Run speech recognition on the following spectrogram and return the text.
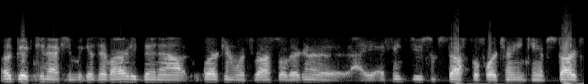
a good connection because they've already been out working with Russell. They're gonna, I, I think, do some stuff before training camp starts.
